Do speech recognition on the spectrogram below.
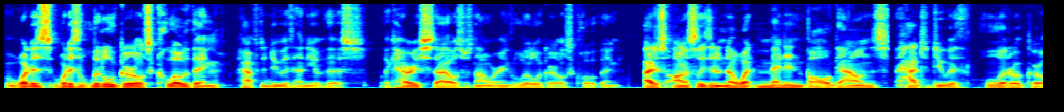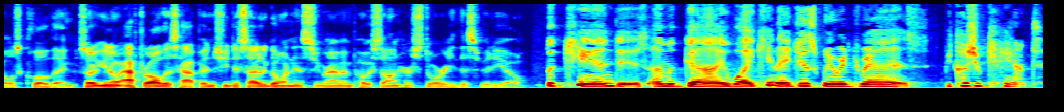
what is what does little girls' clothing have to do with any of this? Like Harry Styles was not wearing little girls' clothing. I just honestly didn't know what men in ball gowns had to do with little girls' clothing. So, you know, after all this happened, she decided to go on Instagram and post on her story this video. But Candace, I'm a guy. Why can't I just wear a dress? Because you can't,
